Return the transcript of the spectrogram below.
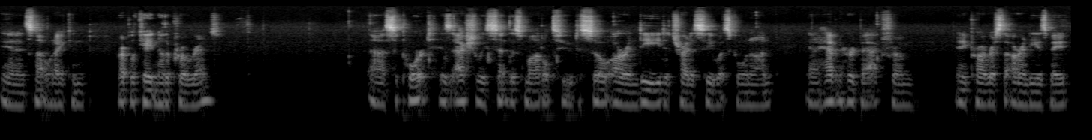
and it's not what I can replicate in other programs. Uh, support has actually sent this model to Dassault R&D to try to see what's going on, and I haven't heard back from any progress that R&D has made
